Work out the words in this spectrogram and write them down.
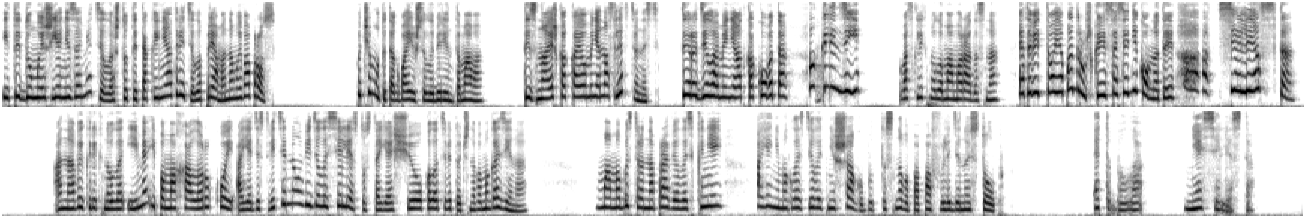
И ты думаешь, я не заметила, что ты так и не ответила прямо на мой вопрос? Почему ты так боишься лабиринта, мама? Ты знаешь, какая у меня наследственность? Ты родила меня от какого-то... А, гляди!» — воскликнула мама радостно. «Это ведь твоя подружка из соседней комнаты! А, Селеста!» Она выкрикнула имя и помахала рукой, а я действительно увидела Селесту, стоящую около цветочного магазина. Мама быстро направилась к ней, а я не могла сделать ни шагу, будто снова попав в ледяной столб. Это была не Селеста.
